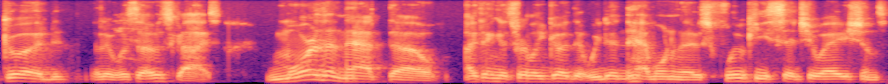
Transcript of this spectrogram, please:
good that it was those guys. More than that, though, I think it's really good that we didn't have one of those fluky situations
